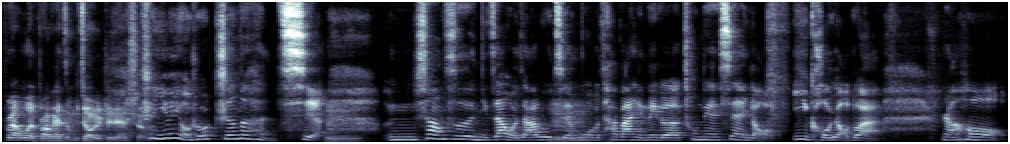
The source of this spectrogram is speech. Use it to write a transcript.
不然我也不知道该怎么教育这件事。是因为有时候真的很气，嗯，上次你在我家录节目，他把你那个充电线咬一口咬断。然后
